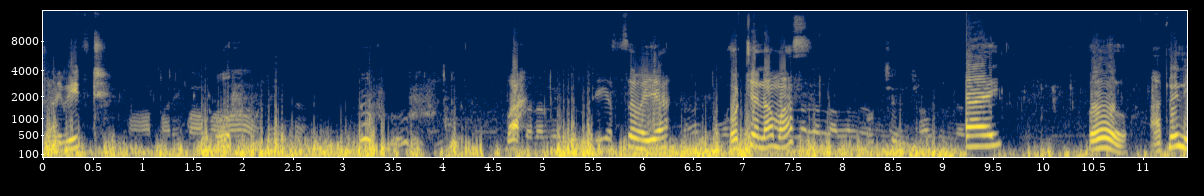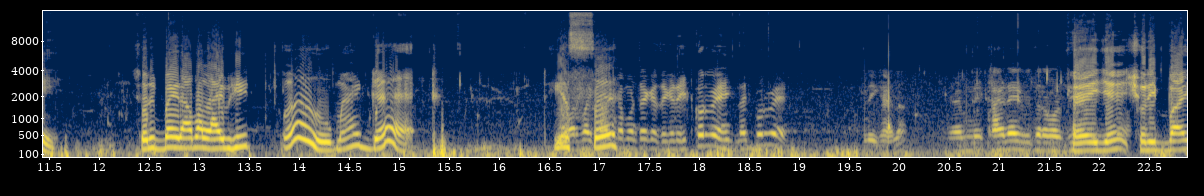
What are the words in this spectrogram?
প্রাইভেট। বাহ ঠিক আছে ভাইয়া। হচ্ছে না মাছ? এই, ও আপনি নি? শরীফ ভাইয়ের আবার লাইভ হিট ও মাই গড ঠিক আছে। কেমন টাকা জায়গাটা হিট করবে? লাইট করবে? খায় না। এই যে শরীফ ভাই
